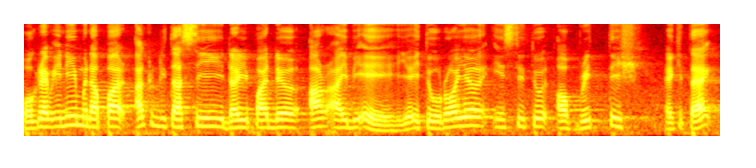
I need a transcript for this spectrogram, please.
Program ini mendapat akreditasi daripada RIBA iaitu Royal Institute of British Architects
